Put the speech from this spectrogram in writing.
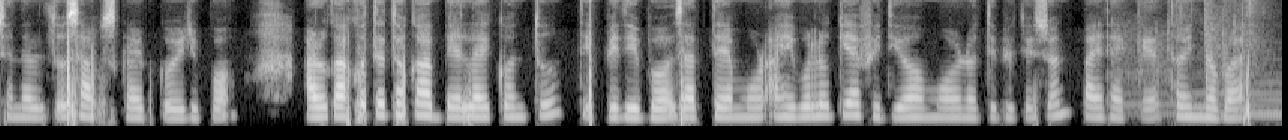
চেনেলটো ছাবস্ক্ৰাইব কৰি দিব আৰু কাষতে থকা বেল আইকনটো টিপি দিব যাতে মোৰ আহিবলগীয়া ভিডিঅ'সমূহৰ ন'টিফিকেশ্যন পাই থাকে। ধন্যবাদ।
